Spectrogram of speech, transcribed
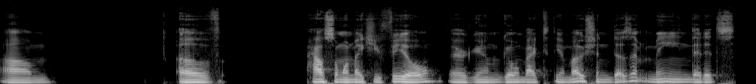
um, of how someone makes you feel, there again, going back to the emotion, doesn't mean that it's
